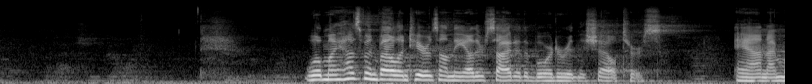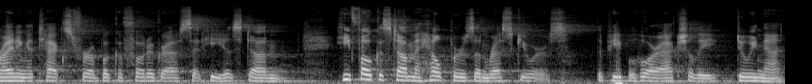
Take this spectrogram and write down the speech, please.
uh, of actually going to the border. Well, my husband volunteers on the other side of the border in the shelters. And I'm writing a text for a book of photographs that he has done. He focused on the helpers and rescuers, the people who are actually doing that.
